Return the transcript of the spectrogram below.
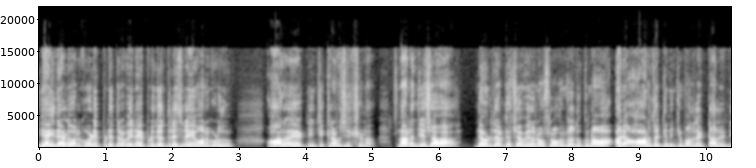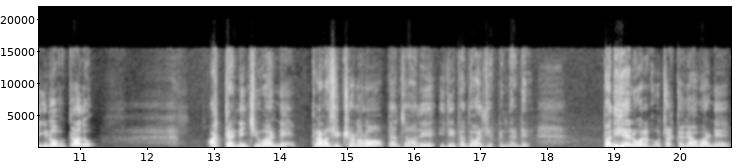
ఈ ఐదేళ్ళ వరకు కూడా ఎప్పుడు నిద్రపోయినా ఎప్పుడు గంతులేసినా ఏమనకూడదు ఆరో ఏడు నుంచి క్రమశిక్షణ. స్నానం చేసావా దేవుడి దగ్గర వచ్చావు ఏదైనా శ్లోకం చదువుకున్నావా? అని ఆరు దగ్గర నుంచి మొదలెట్టాలండి. ఈ లోపు కాదు. అక్కడి నుంచి వాడిని క్రమశిక్షణలో పెంచాలి. ఇది పెద్దవాళ్ళు చెప్పిందండి. పదిహేను వరకు చక్కగా వాడిని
